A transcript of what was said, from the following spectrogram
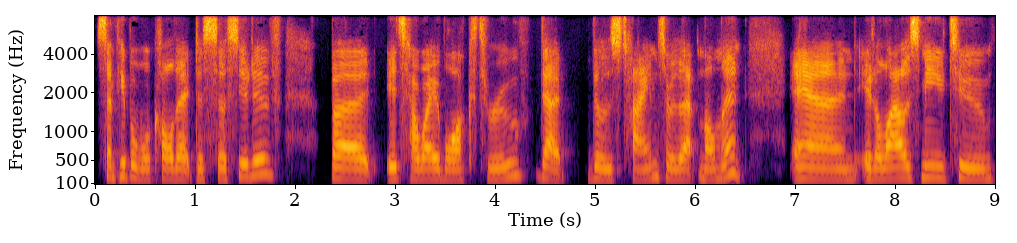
Some people will call that dissociative, but it's how I walk through that those times or that moment. And it allows me to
